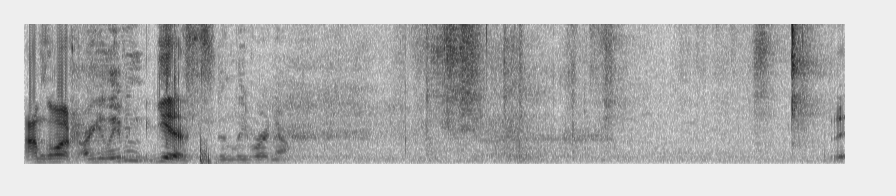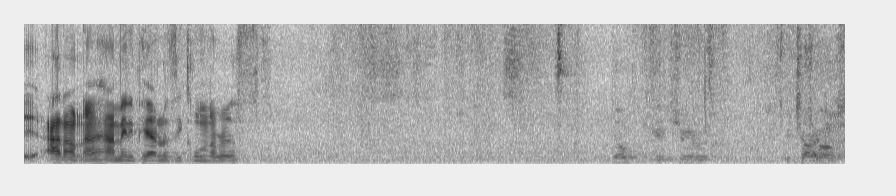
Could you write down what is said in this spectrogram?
I'm going. Are you leaving? Yes. Then leave right now. I don't know how many pounds equal the arrest. don't forget your Your charges.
